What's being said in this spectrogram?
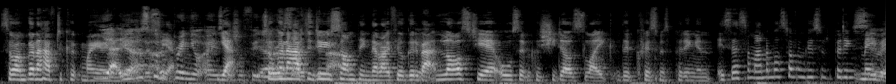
So I'm going to have to cook my own. Yeah, meal you just gotta bring your own yeah. special food So I'm going to have to do about. something that I feel good Yeah. about. And last year also because she does like the Christmas pudding, and is there some animal stuff in Christmas pudding? Maybe.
